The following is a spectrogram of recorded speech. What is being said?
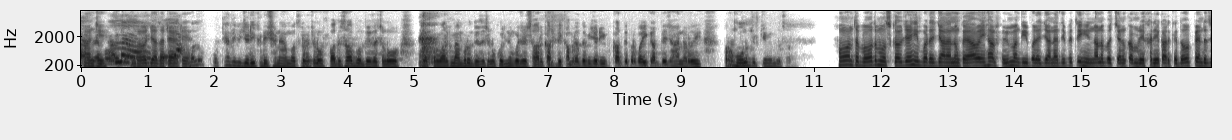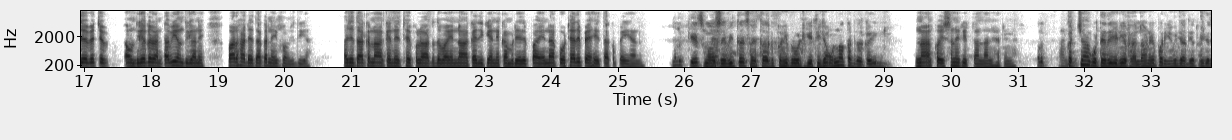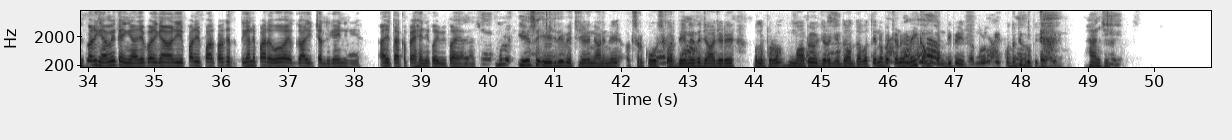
ਹਾਂਜੀ ਬਹੁਤ ਜ਼ਿਆਦਾ ਟੈਟ ਹੈ ਮਤਲਬ ਕੋਠਿਆਂ ਦੀ ਵੀ ਜਿਹੜੀ ਕੰਡੀਸ਼ਨ ਹੈ ਮਤਲਬ ਚਲੋ ਫਾਦਰ ਸਾਹਿਬ ਹੁੰਦੇ ਤਾਂ ਚਲੋ ਪਰਿਵਾਰਕ ਮੈਂਬਰ ਹੁੰਦੇ ਤਾਂ ਚਲੋ ਕੁਝ ਨਾ ਕੁਝ ਇਸ਼ਾਰ ਕਰਦੇ ਕਮਰੇ ਤੇ ਵੀ ਜਿਹੜੀ ਕਰਦੇ ਭਰਪਾਈ ਕਰਦੇ ਜਾਂ ਇਹਨਾਂ ਦੀ ਪਰ ਹੁਣ ਵੀ ਕਿਵੇਂ ਮਿਲ ਸਕਦਾ ਹੁਣ ਤਾਂ ਬਹੁਤ ਮੁਸ਼ਕਲ ਜੇ ਅਸੀਂ ਬੜੇ ਜਾਣਿਆਂ ਨੂੰ ਕਿਹਾ ਵਾ ਅਸੀਂ ਹੈਲਪ ਵੀ ਮੰਗੀ ਬੜੇ ਜਾਣਿਆਂ ਦੀ ਵੀ ਤੁਸੀਂ ਇਹਨਾਂ ਨੂੰ ਬੱਚਿਆਂ ਨੂੰ ਕਮਰੇ ਖੜੇ ਕਰਕੇ ਦਿਓ ਪਿੰਡ ਦੇ ਵਿੱਚ ਆਉਂਦੀਆਂ ਗਰੰਟਾਂ ਵੀ ਆਉਂਦੀਆਂ ਨੇ ਪਰ ਸਾਡੇ ਤੱਕ ਨਹੀਂ ਪਹੁੰਚਦੀਆਂ। ਅਜੇ ਤੱਕ ਨਾ ਨੇ ਇੱਥੇ ਪਲਾਟ ਦਵਾਏ ਨਾ ਕਦੀ ਕਿਸੇ ਨੇ ਕਮਰੇ ਦੇ ਪਾਏ ਨਾ ਕੋਠਿਆਂ ਦੇ ਪੈਸੇ ਤੱਕ ਪਏ ਹਨ। ਮਤਲਬ ਕਿ ਸਮਾਜ ਸੇਵੀ ਤਾਂ ਸੰਸਥਾ ਤੱਕ ਤੁਸੀਂ ਅਪਰੋਚ ਕੀਤੀ ਜਾਂ ਉਹਨਾਂ ਤੱਕ ਤਾਂ ਕੋਈ ਨਹੀਂ? ਨਾ ਕੋਈ ਸੁਣ ਕੀਤਾ ਉਹਨਾਂ ਨੇ ਸਾਡੇ ਨਾਲ। ਕੱਚਾ ਕੋਟੇ ਦੀ ਜਿਹੜੀਆਂ ਫੈਲਾਂ ਨੇ ਭਰੀਆਂ ਵੀ ਜਾਂਦੀਆਂ ਤੁਸੀਂ ਕਦੇ ਭਰੀਆਂ ਵੀ ਗਈਆਂ ਜੇ ਭਰੀਆਂ ਵਾਰੀ ਭਰੀ ਭਰ ਭਰ ਕੇ ਦਿੱਤੀਆਂ ਨੇ ਪਰ ਉਹ ਗਾੜੀ ਚੱਲੀਆਂ ਹੀ ਨਹੀਂ ਗਈਆਂ। ਅਜੇ ਤੱਕ ਪੈਸੇ ਨਹੀਂ ਕੋਈ ਵੀ ਪਾਇਆ ਉਹਨਾਂ ਚ। ਮਤਲਬ ਇਸ ਏਜ ਦੇ ਵਿੱਚ ਜਿਹੜੇ ਨਿਆਣੇ ਨੇ ਅਕਸਰ ਕੋਰਸ ਕਰਦੇ ਨੇ ਤੇ ਜਾਂ ਜਿਹੜੇ ਮਤਲਬ ਪਰਿ- ਮਾਪਿਓ ਜਿਹੜੇ ਜਿੱਦਾਂ ਹੁੰਦਾ ਵਾ ਤੇ ਇਹਨਾਂ ਬੱਚਿਆਂ ਨੂੰ ਨਹੀਂ ਕੰਮ ਕਰਨ ਦੀ ਭੇਜਦਾ ਮਤਲਬ ਇਹ ਕੁਦਰਤੀ ਰੂਪ ਹੀ ਸਕਦੇ ਹਾਂ ਹਾਂਜੀ।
